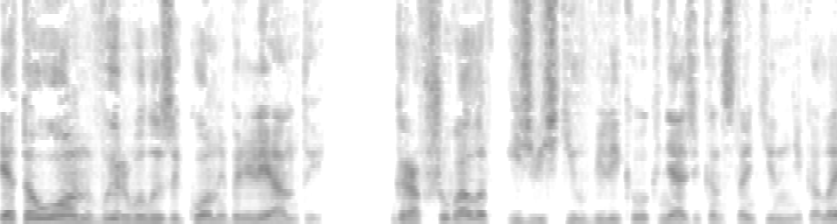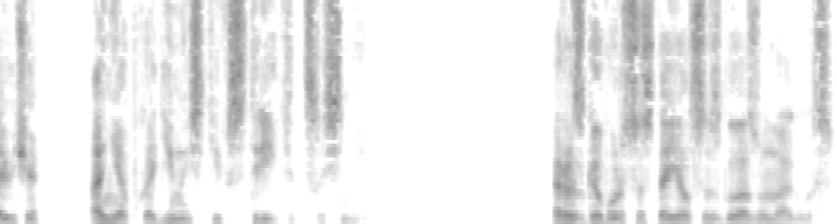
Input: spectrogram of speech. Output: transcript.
Это он вырвал из иконы бриллианты. Граф Шувалов известил великого князя Константина Николаевича о необходимости встретиться с ним. Разговор состоялся с глазу на глаз.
